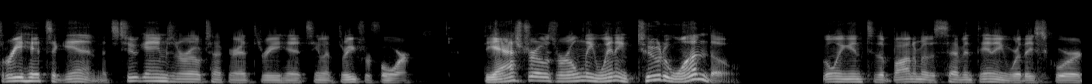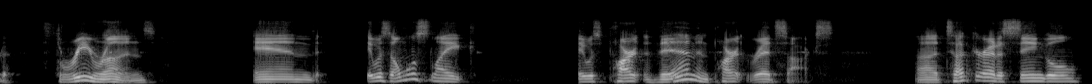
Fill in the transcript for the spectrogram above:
three hits again. That's two games in a row. Tucker had three hits. He went three for four. The Astros were only winning two to one, though, going into the bottom of the seventh inning where they scored three runs, and it was almost like it was part them and part Red Sox. Uh, Tucker had a single.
